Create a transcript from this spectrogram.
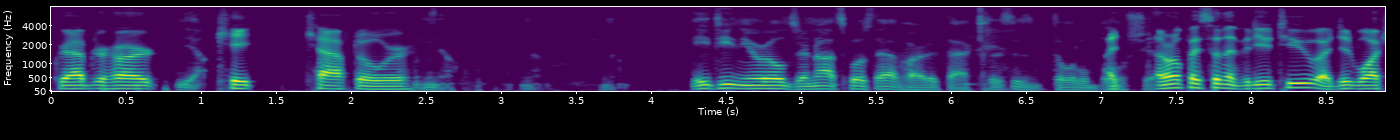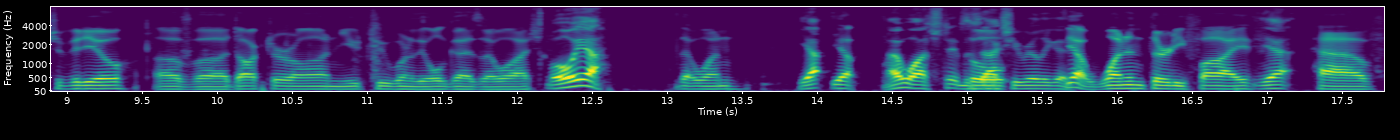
grabbed her heart, Yeah. cake calfed over. No. 18 year olds are not supposed to have heart attacks. This is total I, I don't know if I sent that video to you. I did watch a video of a doctor on YouTube, one of the old guys I watched. oh yeah, That one. yeah. Yep. I watched it. It was So, actually really good. Yeah, one in thirty-five. Yeah. have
